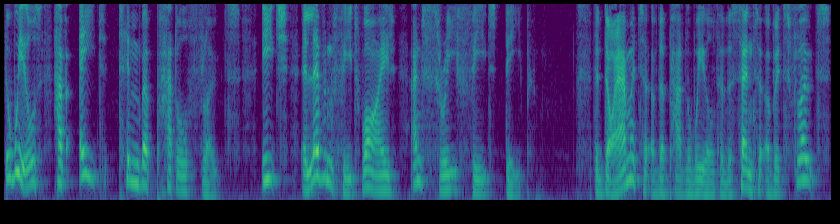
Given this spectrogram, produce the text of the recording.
The wheels have eight timber paddle floats, each 11 feet wide and 3 feet deep. The diameter of the paddle wheel to the centre of its floats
